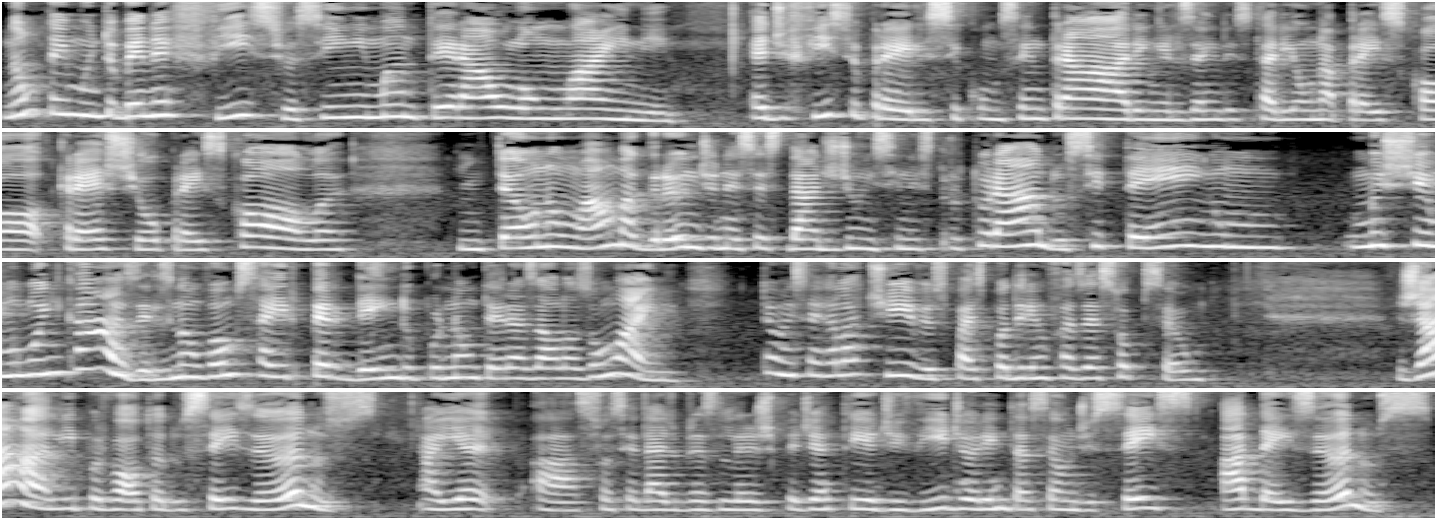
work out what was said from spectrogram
não tem muito benefício assim em manter aula online, é difícil para eles se concentrarem, eles ainda estariam na pré-escola, creche ou pré-escola. Então, não há uma grande necessidade de um ensino estruturado se tem um, um estímulo em casa. Eles não vão sair perdendo por não ter as aulas online. Então, isso é relativo, os pais poderiam fazer essa opção. Já ali por volta dos seis anos, aí a, a Sociedade Brasileira de Pediatria divide a orientação de seis a dez anos,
